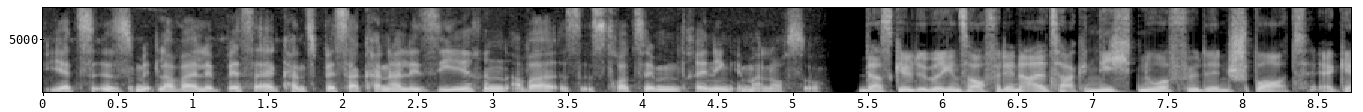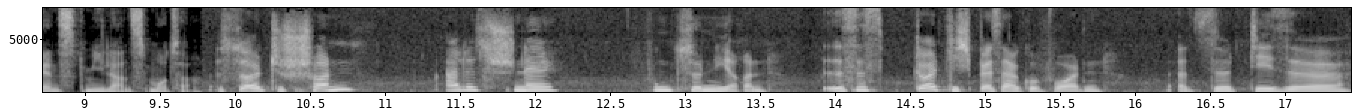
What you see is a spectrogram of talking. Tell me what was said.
Jetzt ist es mittlerweile besser, er kann es besser kanalisieren, aber es ist trotzdem im Training immer noch so. Das gilt übrigens auch für den Alltag, nicht nur für den Sport, ergänzt Milans Mutter. Es sollte schon alles schnell funktionieren. Es ist deutlich besser geworden. Also diese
